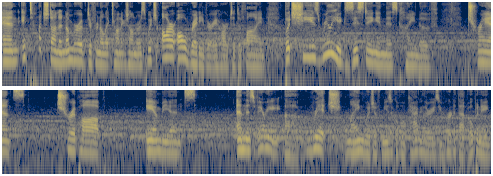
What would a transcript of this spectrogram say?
and it touched on a number of different electronic genres, which are already very hard to define. But she is really existing in this kind of trance, trip hop, ambience, and this very uh, rich language of musical vocabulary, as you heard at that opening.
